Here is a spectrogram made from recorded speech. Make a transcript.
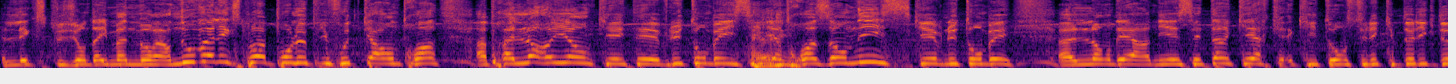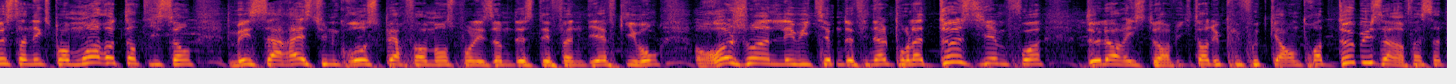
l'exclusion d'Ayman Morer. Nouvel exploit pour le Puy Foot 43 après Lorient qui a été venu tomber ici il y a trois ans, Nice qui est venu tomber l'an dernier. C'est Dunkerque qui tombe. C'est une équipe de Ligue 2, c'est un exploit moins retentissant, mais ça reste une grosse performance pour les hommes de Stéphane Dieff qui vont rejoindre les huitièmes de finale pour la deuxième fois de leur histoire. Victoire du Puy Foot 43, 2 buts à 1 face à Dunkerque.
